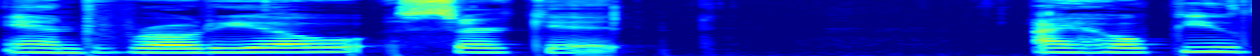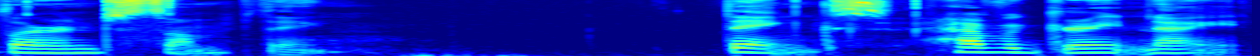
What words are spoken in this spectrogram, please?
and rodeo circuit, I hope you learned something. Thanks. Have a great night.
